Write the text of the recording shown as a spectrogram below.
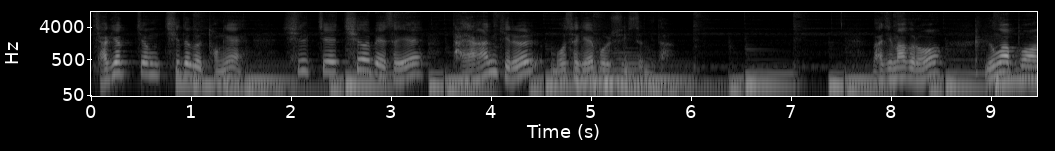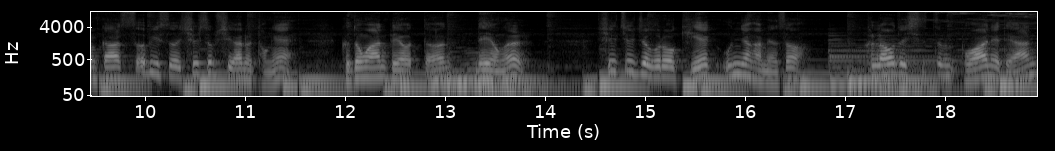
자격증 취득을 통해 실제 취업에서의 다양한 길을 모색해 볼 수 있습니다. 마지막으로 융합보안과 서비스 실습 시간을 통해 그동안 배웠던 내용을 실질적으로 기획 운영하면서 클라우드 시스템 보안에 대한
